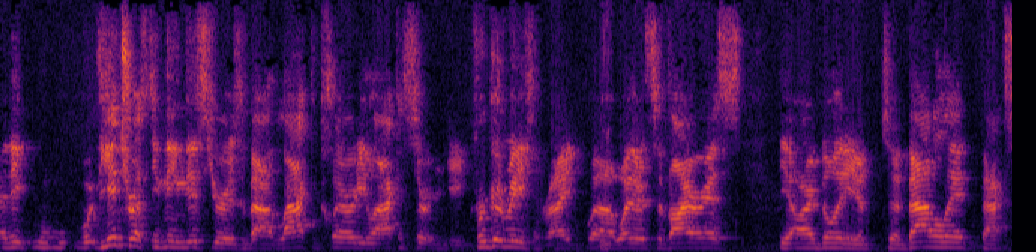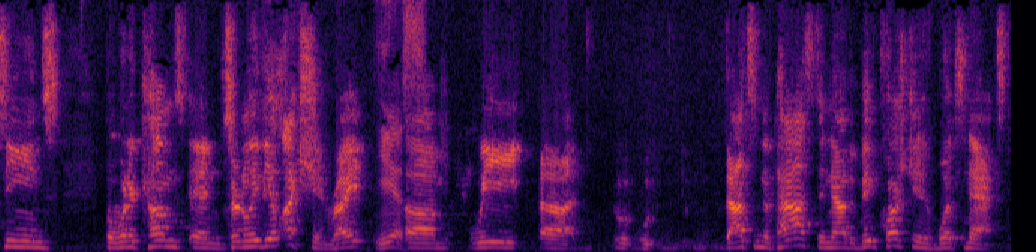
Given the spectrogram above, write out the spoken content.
I think w- the interesting thing this year is about lack of clarity, lack of certainty, for good reason, right? Uh, whether it's the virus, the, our ability to, to battle it, vaccines, but when it comes, and certainly the election, right? Yes. Um, we uh, w- that's in the past, and now the big question is what's next.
